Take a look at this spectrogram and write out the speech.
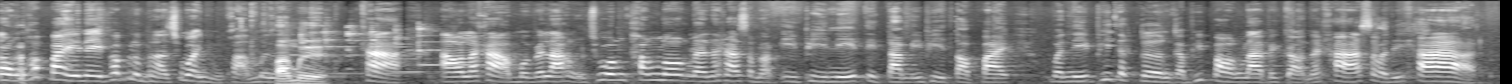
ตรงเข้าไปในพระบรมราชวังอยู่ขวามือ ขวามือ ค่ะ เอาละค่ะ หมดเวลาของช่วงท่องโลกแล้วนะคะสำหรับ EP นี้ติดตาม EP ต่อไป วันนี้พี่ตะเกิงกับพี่ปองลาไปก่อนนะคะ สวัสดีค่ะ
